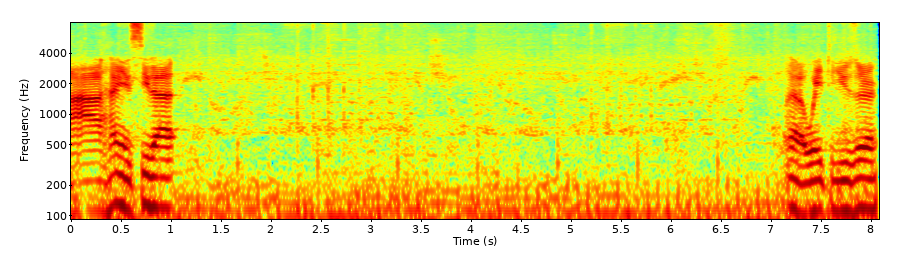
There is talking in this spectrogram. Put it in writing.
Ah, I didn't see that. I gotta wait to use her.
